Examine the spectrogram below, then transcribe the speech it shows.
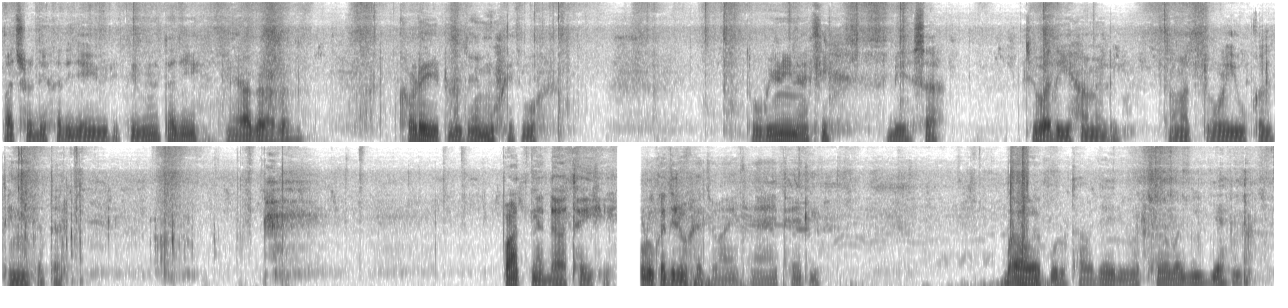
પાછળ દેખાતી જાય એવી રીતે. વીણતા જઈએ અને આગળ આગળ ખડે એટલું જાય મૂકે જુઓ તો. વીણી નાખી, બે સા. જોવા દઈએ સામે લઈ. આમાં ચોળી ઉકલતી નહીં અત્યારે. પાંચ ને દા થઈ છે. થોડુંક જ છે જો અહીં ઘણા અહીં થાય એટલું બા હવે પૂરું થવા જઈ રહ્યું છ. વાગી ગયા ને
